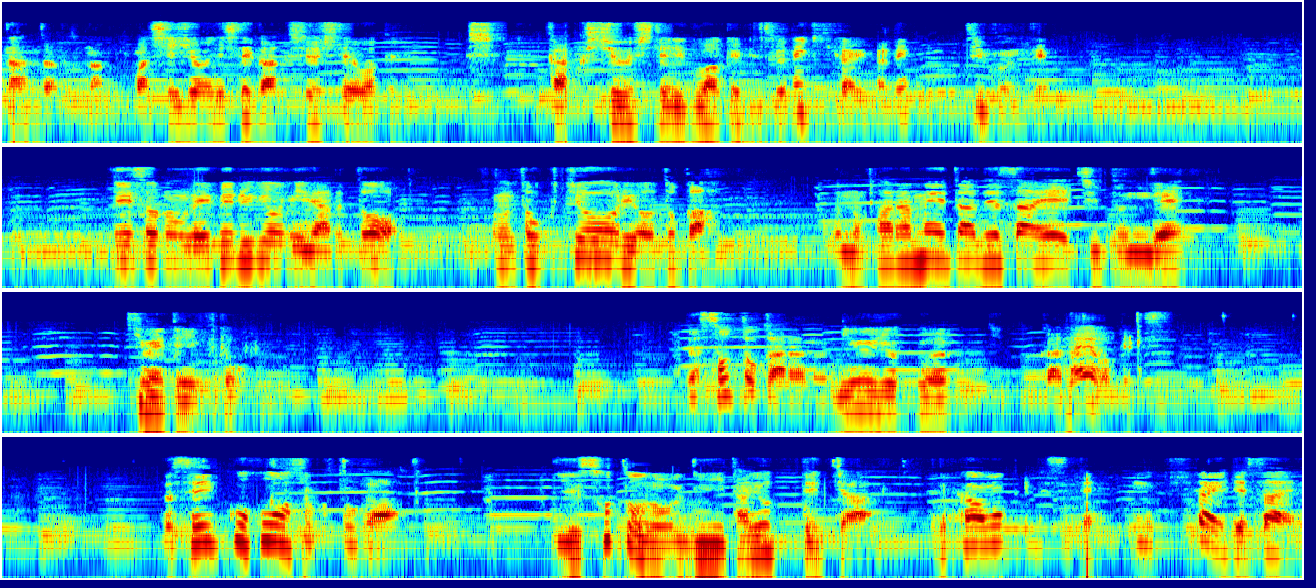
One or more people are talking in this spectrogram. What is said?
なんだろうな、まあ、指標にして学習してるわけ、学習していくわけですよね、機械がね、自分で。で、そのレベル4になると、その特徴量とか、そのパラメータでさえ自分で決めていくと。外からの入力がないわけです。成功法則とかいう外に頼ってちゃいかんわけですね。もう機械でさえ、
